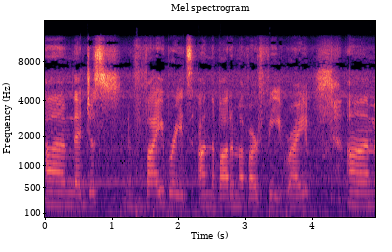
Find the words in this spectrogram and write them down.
um, that just vibrates on the bottom of our feet, right? Um,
